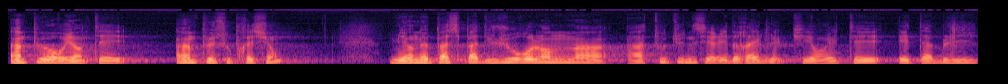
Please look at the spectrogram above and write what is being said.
un peu orientée, un peu sous pression, mais on ne passe pas du jour au lendemain à toute une série de règles qui ont été établies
